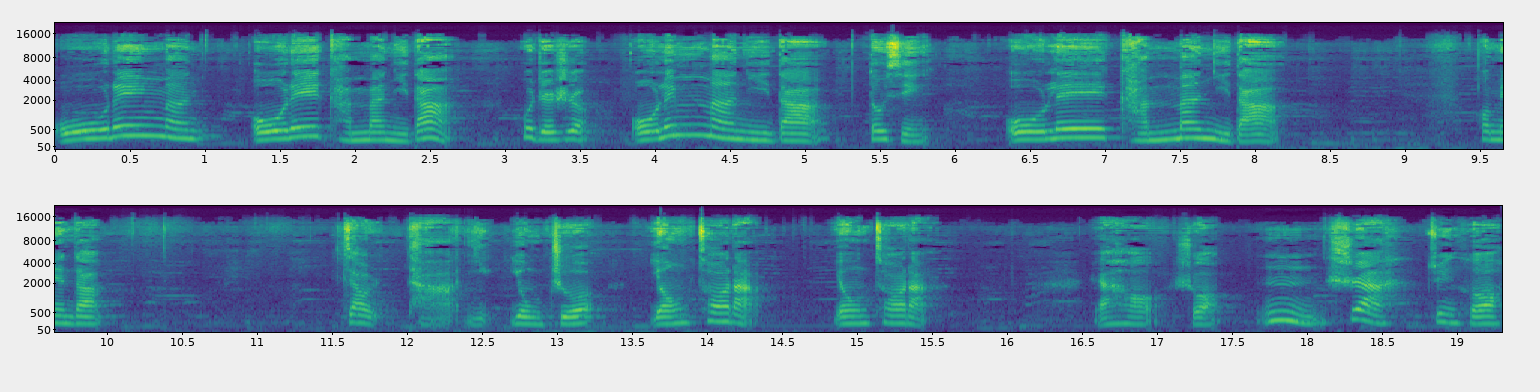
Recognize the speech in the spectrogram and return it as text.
오랜만 오래 간만이다， 或者是 오랜만이다 都行。오래 간만이다 后面的叫他永哲，永철아，永철아， 然后说，嗯，是啊，俊和，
